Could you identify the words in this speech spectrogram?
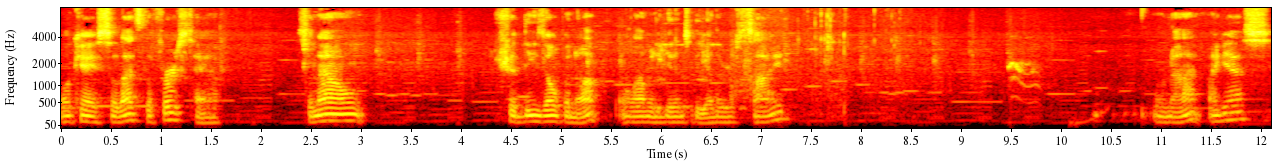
Okay, so that's the first half. So now, should these open up and allow me to get into the other side? Or not, I guess?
